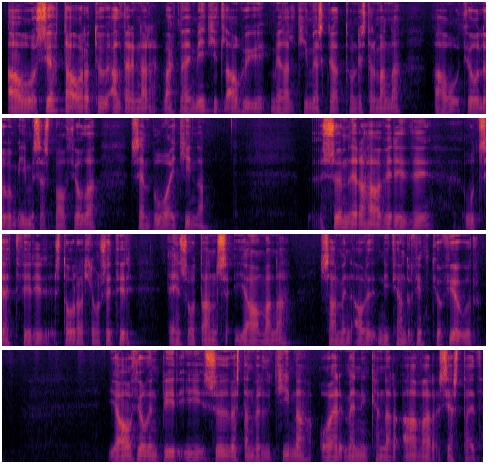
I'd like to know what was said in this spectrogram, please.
Á sjötta áratug aldarinnar vaknaði mikill áhugi meðal kýmeskra tónlistarmanna á þjóðlögum ímissasmá þjóða sem búa í Kína. Sum þeirra hafa verið útsett fyrir stórar hljómsveitir eins og dans Jámanna samin árið 1954. Jáþjóðin býr í söðvestanverðu Kína og er menningannar afar sérstæð.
